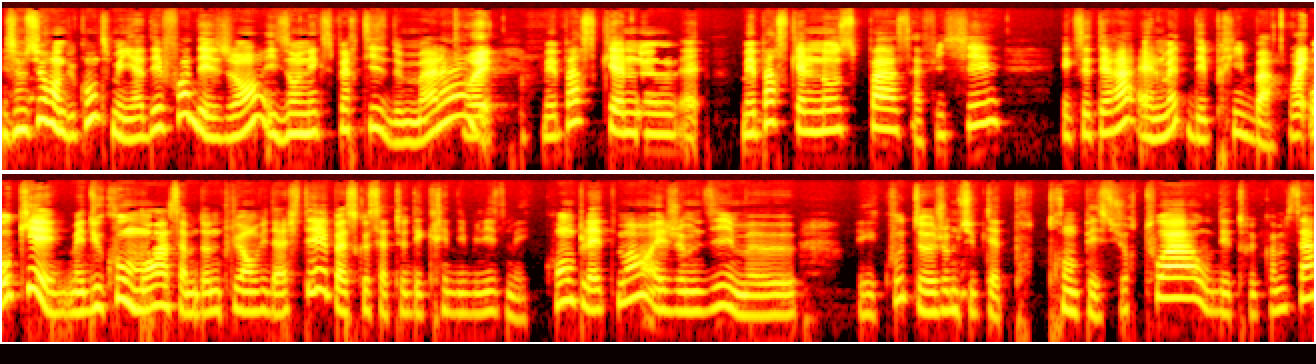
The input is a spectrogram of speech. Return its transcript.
et je me suis rendu compte, mais il y a des fois des gens, ils ont une expertise de malade, mais parce qu'elles mais parce qu'elles n'osent pas s'afficher, etc., elles mettent des prix bas. Ok, mais du coup, moi, ça me donne plus envie d'acheter parce que ça te décrédibilise mais complètement. Et je me dis, me... écoute, je me suis peut-être trompée sur toi ou des trucs comme ça.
